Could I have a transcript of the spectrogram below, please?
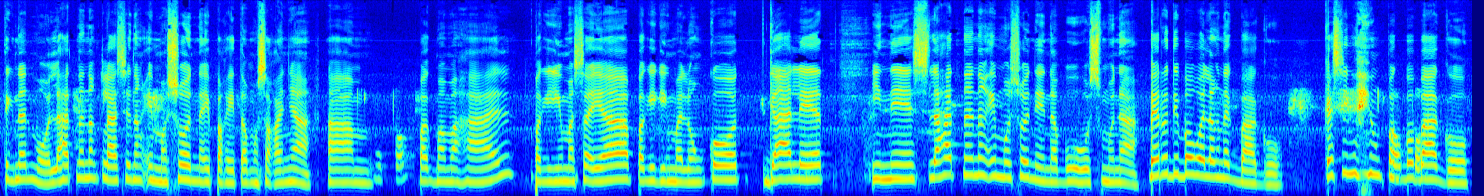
tignan mo, lahat na ng klase ng emosyon na ipakita mo sa kanya. Um, Opo. pagmamahal, pagiging masaya, pagiging malungkot, galit, inis, lahat na ng emosyon eh, nabuhos mo na. Pero di ba walang nagbago? Kasi nga yung pagbabago,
